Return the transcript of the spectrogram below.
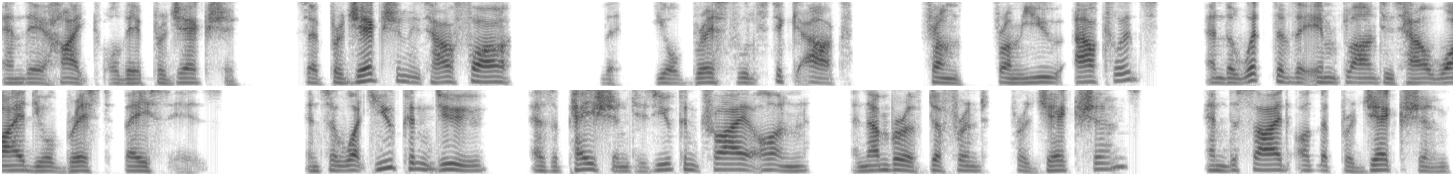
and their height or their projection. So projection is how far the, your breast will stick out from, from you outwards. And the width of the implant is how wide your breast base is. And so what you can do as a patient is you can try on a number of different projections and decide on the projection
